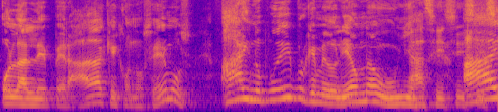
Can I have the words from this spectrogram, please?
O la leperada que conocemos. Ay, no pude ir porque me dolía una uña. Ah, sí, sí, sí, Ay,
